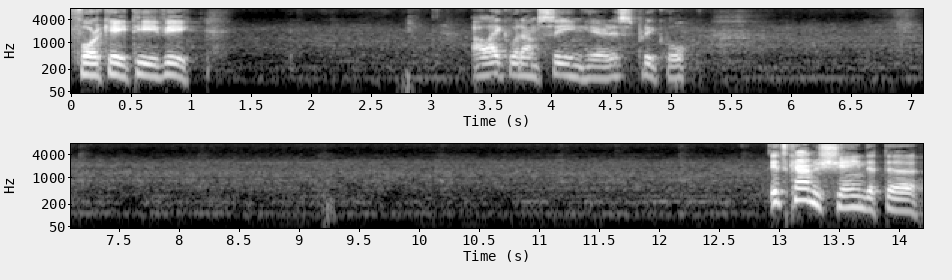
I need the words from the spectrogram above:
4K TV. I like what I'm seeing here. This is pretty cool. It's kind of a shame that the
